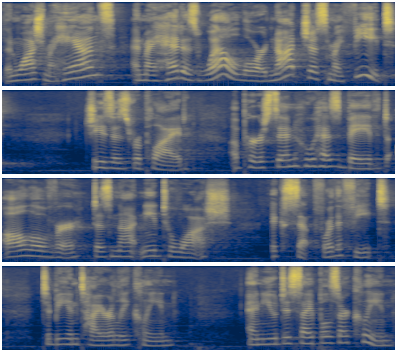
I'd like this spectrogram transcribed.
Then wash my hands and my head as well, Lord, not just my feet. Jesus replied, A person who has bathed all over does not need to wash, except for the feet, to be entirely clean. And you disciples are clean,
